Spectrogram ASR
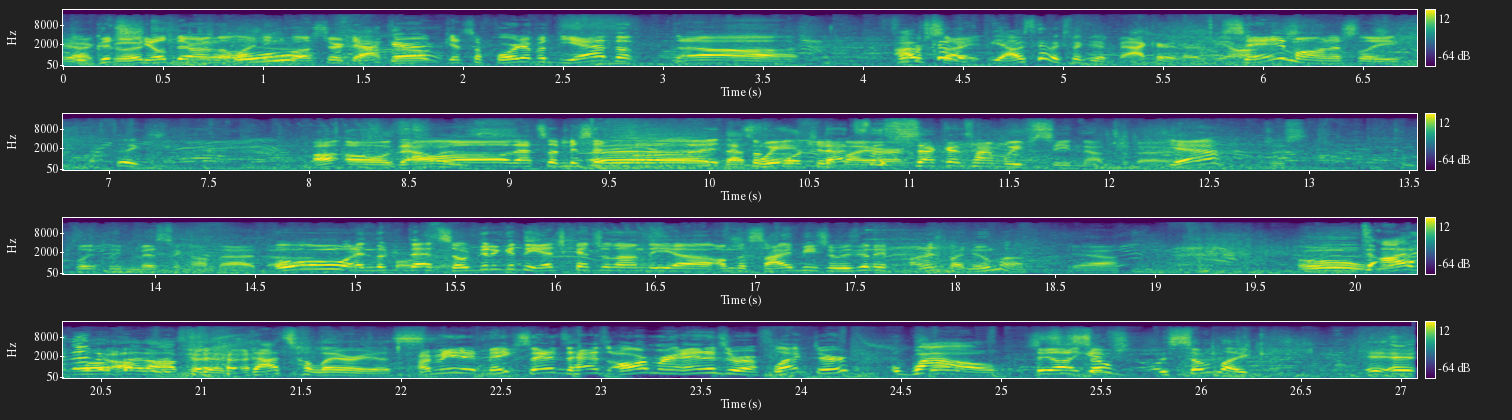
yeah, good, shield there on the lightning Ooh, buster. Down back air? throw gets afforded, but yeah, the uh, I was kinda, yeah, I was kind of expecting a back air there. To be. Same, honestly. Like- Uh-oh, that Oh, was... Oh, that's a misinput. Uh, that's that's- Wait, unfortunate by that's the her. second time we've seen that today. Yeah. Just completely missing on that. uh, Oh, and look at that. forward. So gonna get the edge cancel on the uh, on the side B, so he's gonna get punished by Numa. Yeah. Oh, I love that uppercut. option. That's hilarious. I mean, it makes sense. It has armor and it's a reflector. wow. So, see, like, so, if- it's so like i- i-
